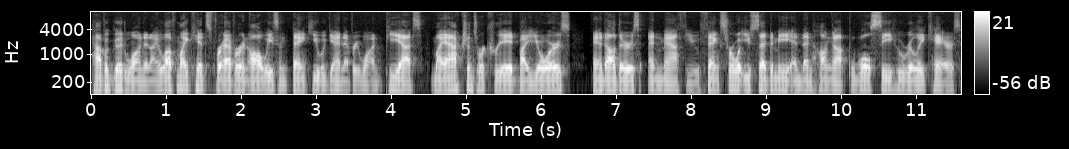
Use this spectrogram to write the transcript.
Have a good one, and I love my kids forever and always, and thank you again, everyone. P.S. My actions were created by yours and others and Matthew. Thanks for what you said to me, and then hung up. We'll see who really cares.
